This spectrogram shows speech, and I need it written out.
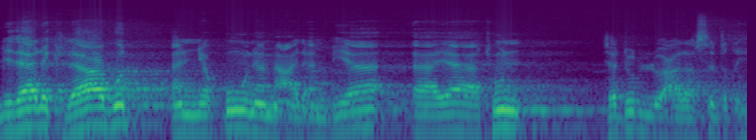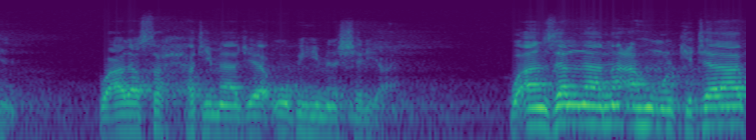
لذلك لابد أن يكون مع الأنبياء آيات تدل على صدقهم وعلى صحة ما جاءوا به من الشريعة. وأنزلنا معهم الكتاب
